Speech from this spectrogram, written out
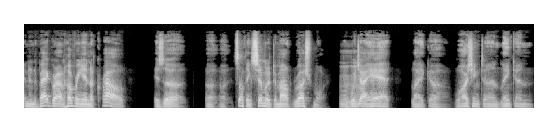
and in the background, hovering in the crowd, is uh, uh, uh, something similar to Mount Rushmore, Mm-hmm. which I had like uh, Washington, Lincoln,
